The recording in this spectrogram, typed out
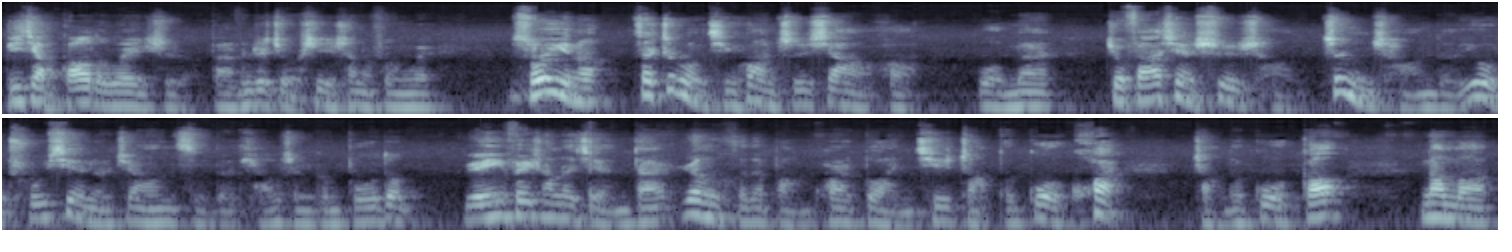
比较高的位置，百分之九十以上的分位。所以呢，在这种情况之下哈，我们就发现市场正常的又出现了这样子的调整跟波动。原因非常的简单，任何的板块短期涨得过快、涨得过高，那么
